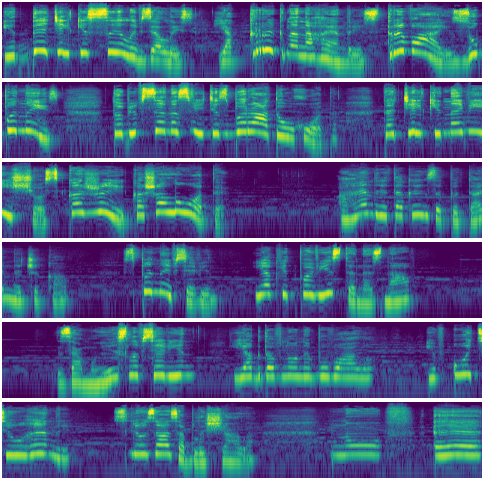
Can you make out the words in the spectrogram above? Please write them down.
і де тільки сили взялись, як крикне на Генрі Стривай, зупинись, тобі все на світі збирати охота. Та тільки навіщо? Скажи, кашалоте. А Генрі таких запитань не чекав. Спинився він, як відповісти не знав. Замислився він, як давно не бувало, і в оці у Генрі сльоза заблищала. Ну, е,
